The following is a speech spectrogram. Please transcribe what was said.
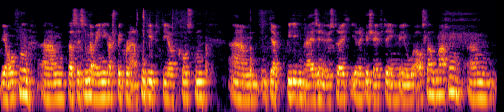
Wir hoffen, ähm, dass es immer weniger Spekulanten gibt, die auf Kosten ähm, der billigen Preise in Österreich ihre Geschäfte im EU-Ausland machen. Ähm,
